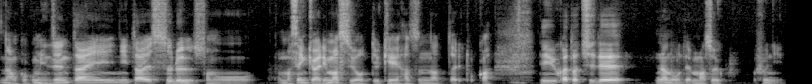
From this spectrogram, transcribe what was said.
なんか国民全体に対する、その、まあ、選挙ありますよっていう啓発になったりとか、っていう形で、なので、まあ、そういうふうに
